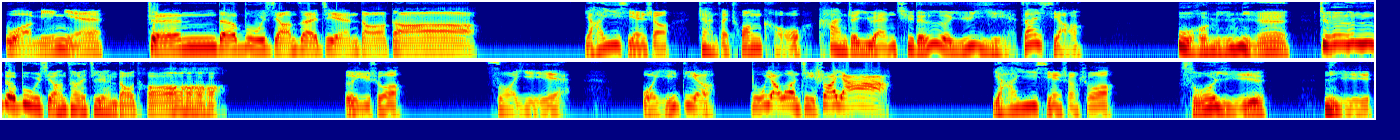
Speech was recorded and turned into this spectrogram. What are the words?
我明年真的不想再见到他。牙医先生站在窗口，看着远去的鳄鱼，也在想：我明年真的不想再见到他。鳄鱼说。所以，我一定不要忘记刷牙。牙医先生说：“所以，你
